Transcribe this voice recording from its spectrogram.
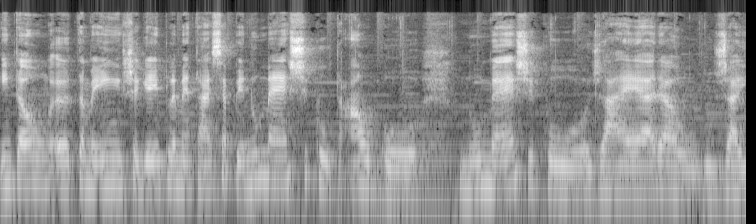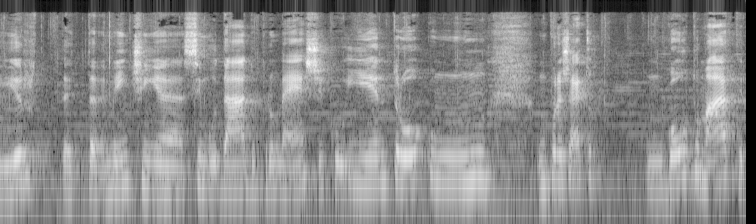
Então, também cheguei a implementar SAP no México, tá? O, no México já era o, o Jair eh, também tinha se mudado para o México e entrou com um, um projeto um go-to-market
